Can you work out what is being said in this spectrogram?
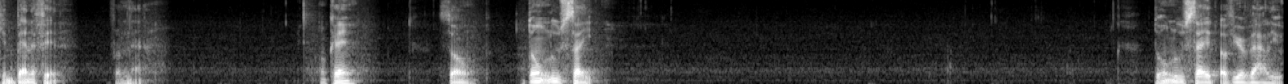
can benefit from that. Okay? So don't lose sight. don't lose sight of your value.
